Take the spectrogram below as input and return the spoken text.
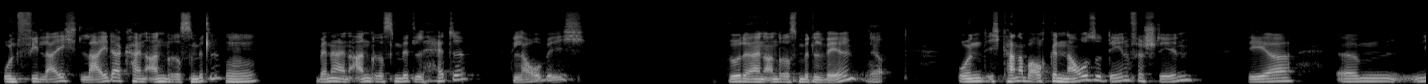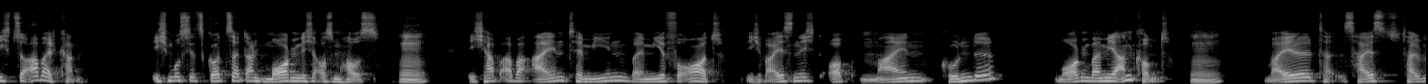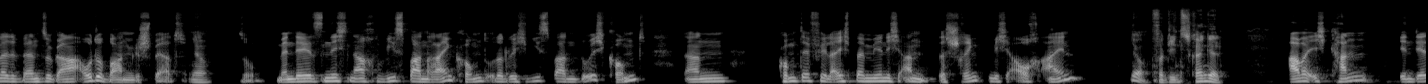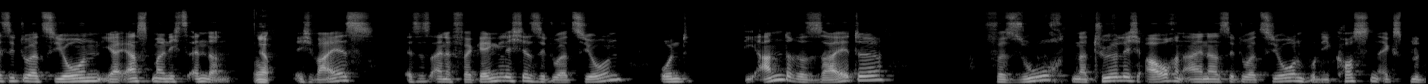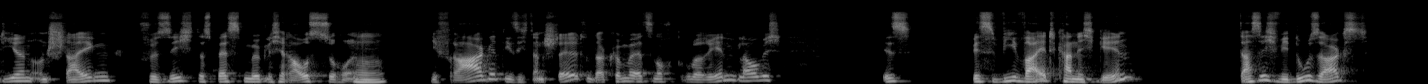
und vielleicht leider kein anderes Mittel. Mhm. Wenn er ein anderes Mittel hätte, glaube ich, würde er ein anderes Mittel wählen. Ja. Und ich kann aber auch genauso den verstehen, der ähm, nicht zur Arbeit kann. Ich muss jetzt Gott sei Dank morgen nicht aus dem Haus. Mhm. Ich habe aber einen Termin bei mir vor Ort. Ich weiß nicht, ob mein Kunde morgen bei mir ankommt, Mhm. weil es heißt, teilweise werden sogar Autobahnen gesperrt. Ja. So, wenn der jetzt nicht nach Wiesbaden reinkommt oder durch Wiesbaden durchkommt, dann kommt der vielleicht bei mir nicht an. Das schränkt mich auch ein, Ja, verdienst kein Geld. aber ich kann in der Situation ja erstmal nichts ändern. Ja. Ich weiß, es ist eine vergängliche Situation und die andere Seite versucht natürlich auch in einer Situation, wo die Kosten explodieren und steigen, für sich das Bestmögliche rauszuholen. Mhm. Die Frage, die sich dann stellt, und da können wir jetzt noch drüber reden, glaube ich, ist, bis wie weit kann ich gehen, dass ich, wie du sagst,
